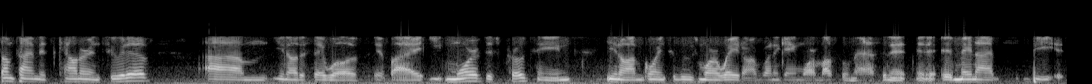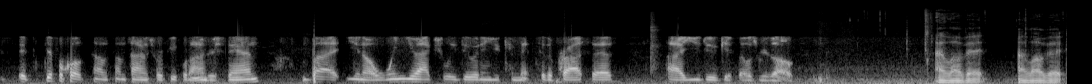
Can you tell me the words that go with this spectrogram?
sometimes it's counterintuitive, um, you know, to say, well, if, if I eat more of this protein, you know, I'm going to lose more weight or I'm going to gain more muscle mass. And it, it, it may not be it's difficult sometimes for people to understand. But you know, when you actually do it and you commit to the process, uh, you do get those results. I love it. I love it.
